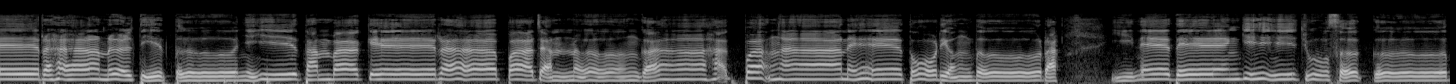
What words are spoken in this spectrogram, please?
단발에란을 띠더니 단밖에라 빠졌는가 학방 안에 도령들아 이내 댕기 주석거든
